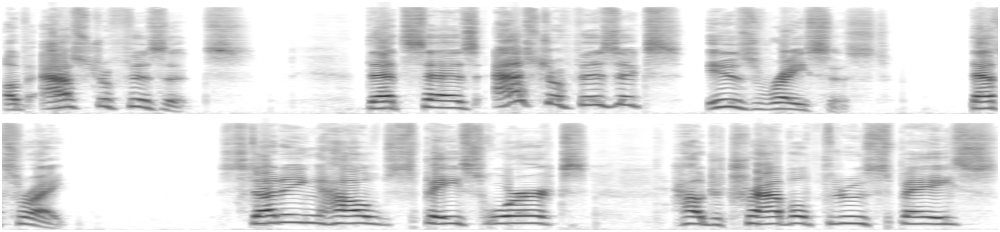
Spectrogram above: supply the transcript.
of astrophysics that says astrophysics is racist. That's right. Studying how space works, how to travel through space,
